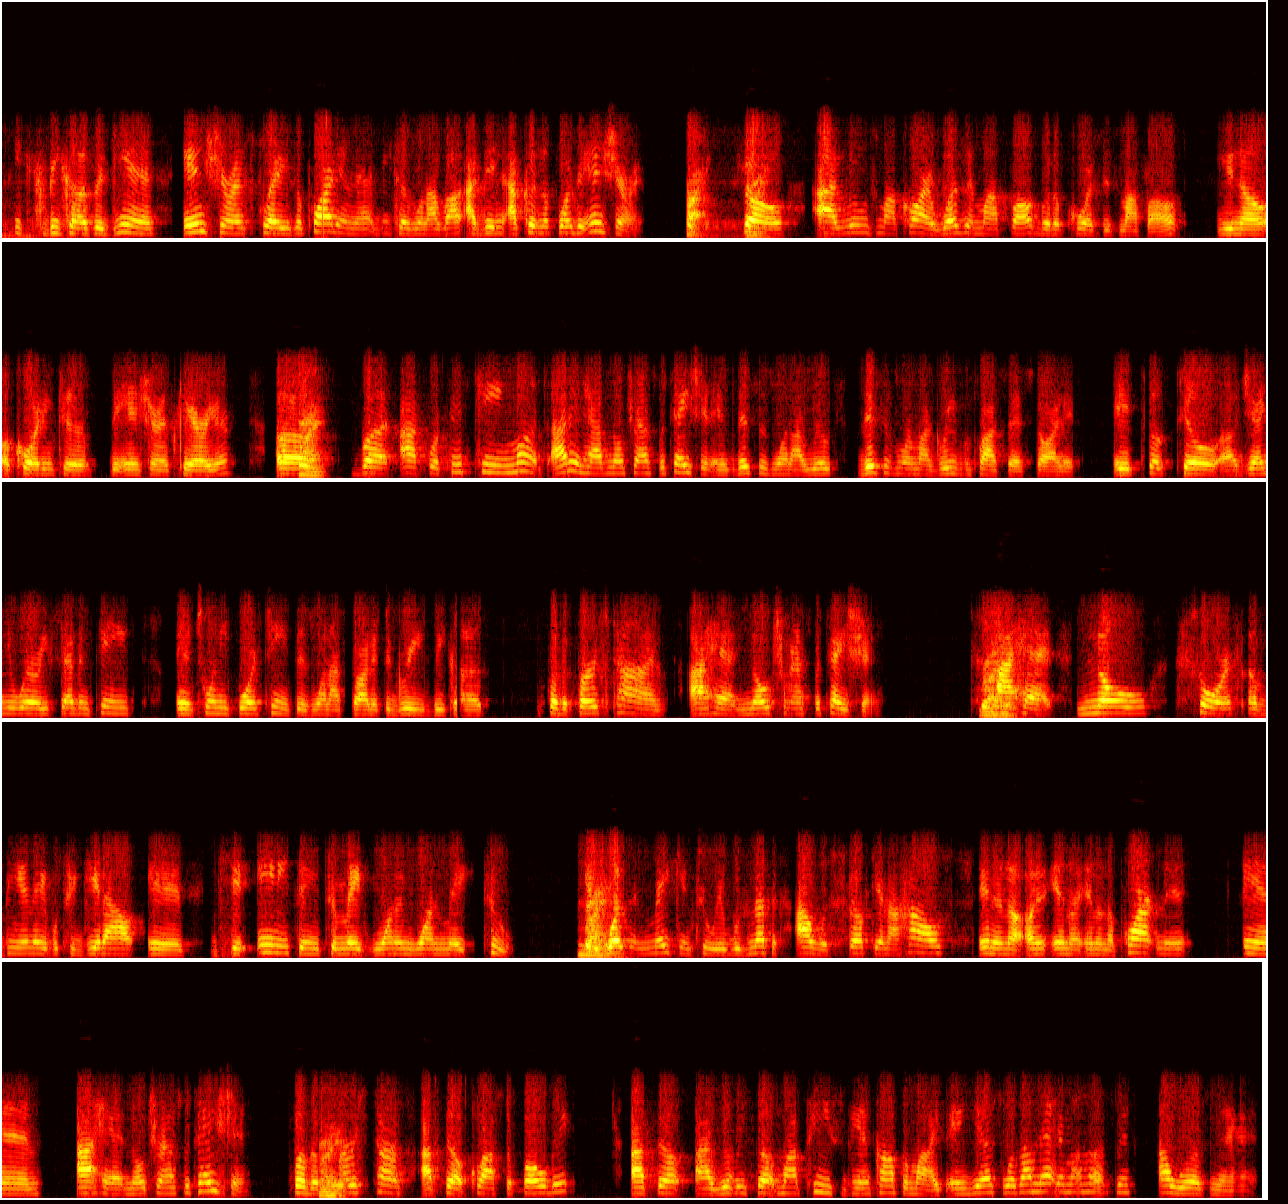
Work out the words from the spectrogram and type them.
because again, insurance plays a part in that. Because when I lost, I didn't, I couldn't afford the insurance. Right. So I lose my car. It wasn't my fault, but of course it's my fault, you know, according to the insurance carrier. Uh, Right. But I, for 15 months, I didn't have no transportation, and this is when I really, this is when my grieving process started. It took till uh, January 17th in 2014 is when I started to grieve because for the first time I had no transportation. Right. I had no source of being able to get out and get anything to make one and one make two. right. It wasn't making two. It was nothing. I was stuck in a house in an uh, in a in an apartment, and I had no transportation. For the Right. first time, I felt claustrophobic. I felt I really felt my peace being compromised. And yes, was I mad at my husband? I was mad.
